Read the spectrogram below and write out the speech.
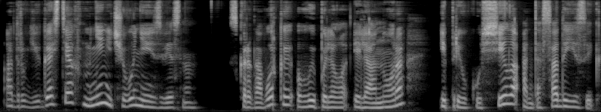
О других гостях мне ничего не известно. Скороговоркой выпалила Элеонора и приукусила от досады язык.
